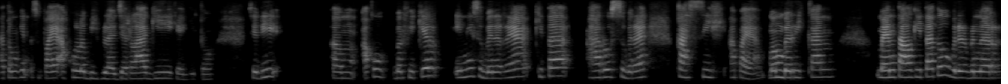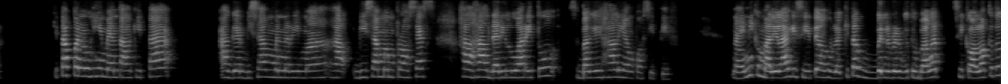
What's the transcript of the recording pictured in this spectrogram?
atau mungkin supaya aku lebih belajar lagi kayak gitu. Jadi um, aku berpikir ini sebenarnya kita harus sebenarnya kasih apa ya memberikan mental kita tuh benar-benar kita penuhi mental kita agar bisa menerima hal, bisa memproses hal-hal dari luar itu sebagai hal yang positif. Nah ini kembali lagi sih itu yang aku bilang kita benar-benar butuh banget psikolog itu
